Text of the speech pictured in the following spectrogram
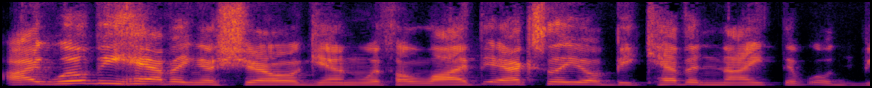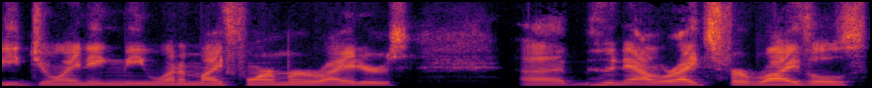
I will be having a show again with a live. Actually, it'll be Kevin Knight that will be joining me, one of my former writers, uh, who now writes for Rivals,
